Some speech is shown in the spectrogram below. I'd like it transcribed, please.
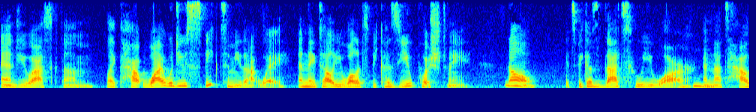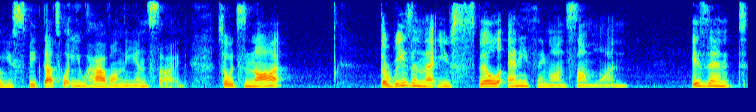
and you ask them, like, how, why would you speak to me that way? And they tell you, well, it's because you pushed me. No, it's because that's who you are and mm-hmm. that's how you speak. That's what you have on the inside. So it's not the reason that you spill anything on someone isn't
